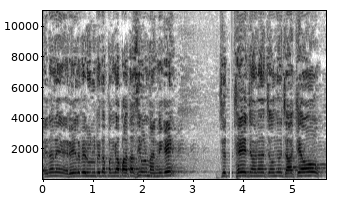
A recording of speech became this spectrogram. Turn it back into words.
ਇਹਨਾਂ ਨੇ ਰੇਲਵੇ ਰੂਲਵੇ ਦਾ ਪੰਗਾ ਪਾਤਾ ਸੀ, ਹੁਣ ਮੰਨ ਗਏ। ਜਿੱਥੇ ਜਾਣਾ ਚਾਹੁੰਦੇ ਹੋ, ਜਾ ਕੇ ਆਓ।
